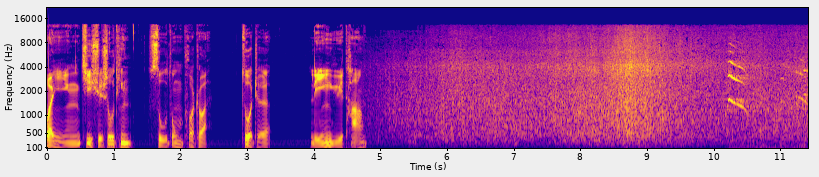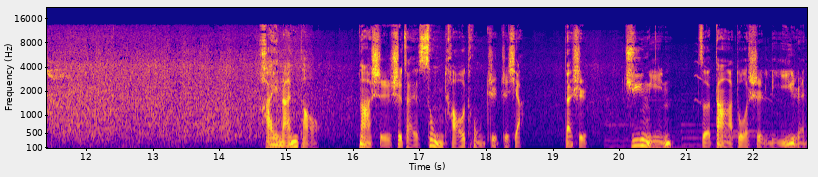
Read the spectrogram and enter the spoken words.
欢迎继续收听《苏东坡传》，作者林语堂。海南岛那时是在宋朝统治之下，但是居民则大多是黎人，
